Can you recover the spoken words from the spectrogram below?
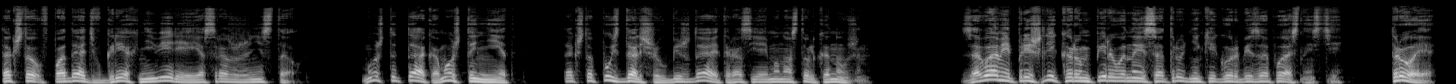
Так что впадать в грех неверия я сразу же не стал. Может и так, а может и нет. Так что пусть дальше убеждает, раз я ему настолько нужен. За вами пришли коррумпированные сотрудники горбезопасности. Трое.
